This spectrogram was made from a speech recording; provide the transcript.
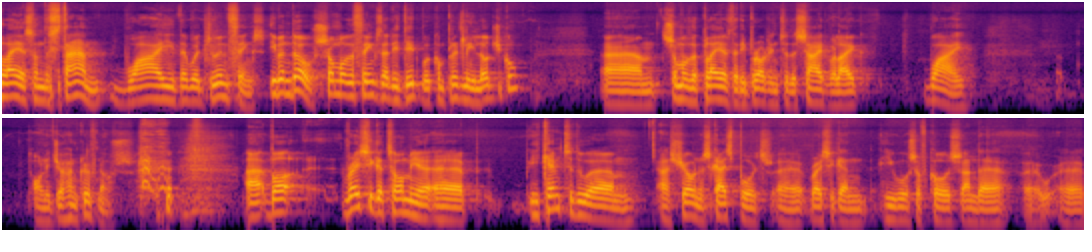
players understand why they were doing things, even though some of the things that he did were completely illogical. Um, some of the players that he brought into the side were like, why? Only Johan Cruyff knows. uh, but Reiziger told me, uh, he came to do um, a show on Sky Sports, uh, Reiziger, he was, of course, under uh, uh,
